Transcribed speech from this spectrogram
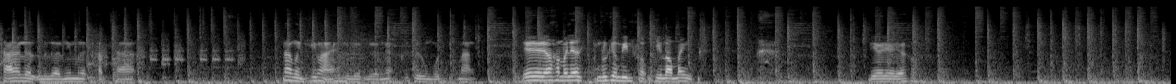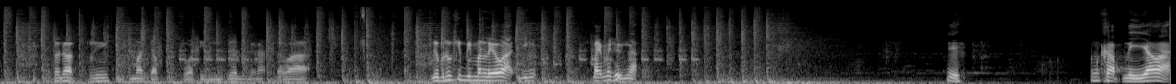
ช้าเรือเรือนี่มันขับช้าน่าหงุดหงิดที่หมายเรือเรือเนี่ยก็คือหงุดหงิดมากเดี๋ยวเดี๋ยวทำไมเรือรู้เครื่องบินของทีมเราไม่ เดี๋ยวเดี๋ยวเดี๋ยวตอนนี้ตอนนี้ผมมาจับตัวถึงเรื่อนนะแต่ว่าเรือบรรทุกเครื่องบินมันเร็วอะยิงไปไม่ถึงอะนี่มันขับหนีแล้วอะ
